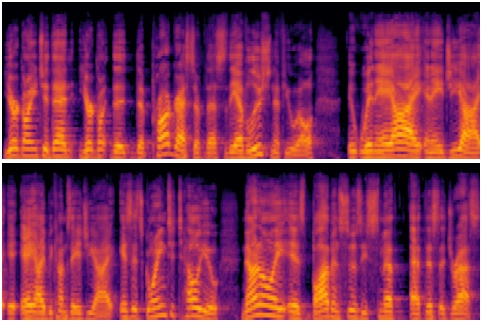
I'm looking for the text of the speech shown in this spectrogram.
You're going to then, you're going, the, the progress of this, the evolution, if you will, when AI and AGI, AI becomes AGI, is it's going to tell you not only is Bob and Susie Smith at this address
